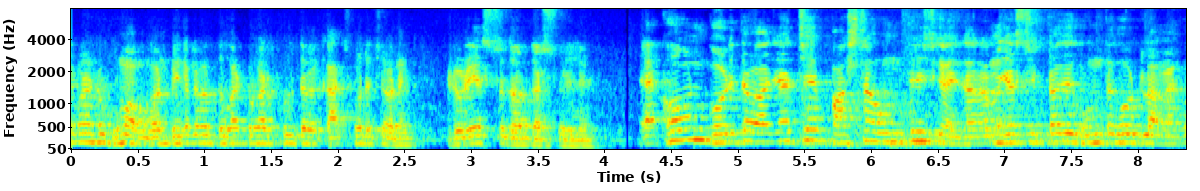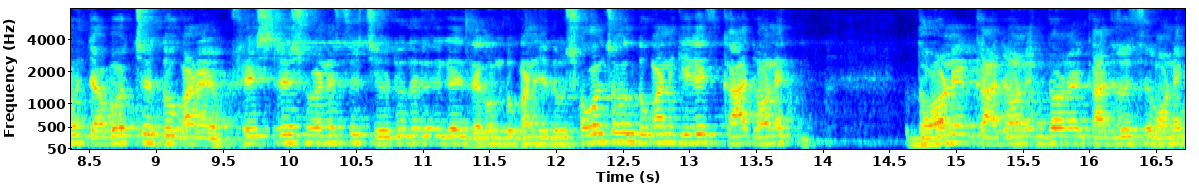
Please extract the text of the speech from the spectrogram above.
এখন একটু ঘুমাবো, কারণ বিকেলে আবার দোকান টোকান খুলতে হবে, কাজ করেছে অনেক, একটু রেস্ট দরকার শরীরে। এখন ঘড়িতে বাজে হচ্ছে পাঁচটা উনত্রিশ, গাইজ, আর আমি জাস্ট একটু আগে ঘুম থেকে উঠলাম, এখন যাব হচ্ছে দোকানে ফ্রেশ ফ্রেশ হয়ে নিচ্ছে চিউটুদের গাইজ, এখন দোকানে যেতে হবে। সকাল সকাল দোকানে গিয়ে, গাইজ, কাজ অনেক ধরনের কাজ, অনেক ধরনের কাজ রয়েছে, অনেক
